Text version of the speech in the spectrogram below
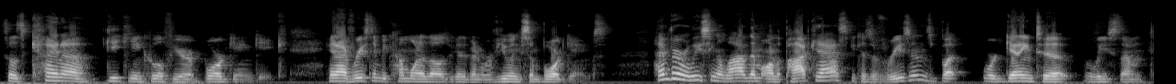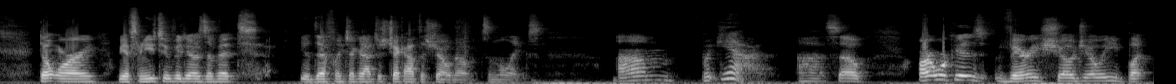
So it's kind of geeky and cool if you're a board game geek. And I've recently become one of those because I've been reviewing some board games. I haven't been releasing a lot of them on the podcast because of reasons, but we're getting to release them. Don't worry, we have some YouTube videos of it. You'll definitely check it out. Just check out the show notes and the links. Um, but yeah, uh, so artwork is very shoujo y, but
